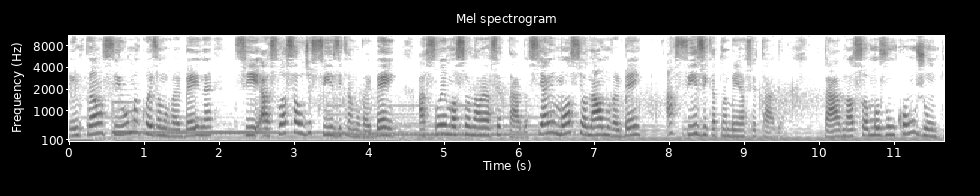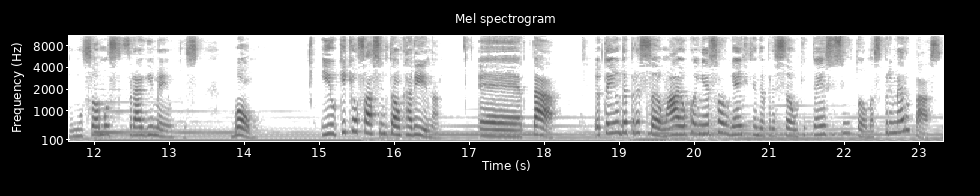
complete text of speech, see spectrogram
Então, se uma coisa não vai bem, né? Se a sua saúde física não vai bem, a sua emocional é afetada. Se a emocional não vai bem, a física também é afetada, tá? Nós somos um conjunto, não somos fragmentos. Bom, e o que, que eu faço então, Karina? É, tá, eu tenho depressão. Ah, eu conheço alguém que tem depressão, que tem esses sintomas. Primeiro passo:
